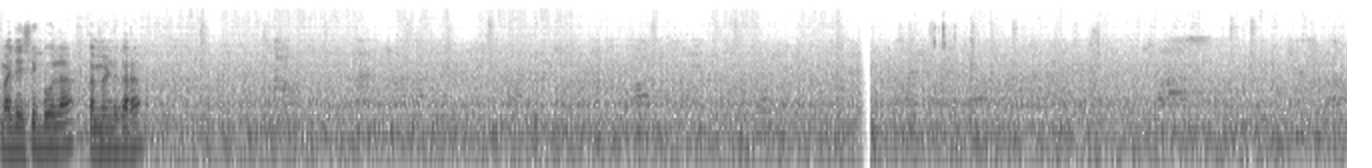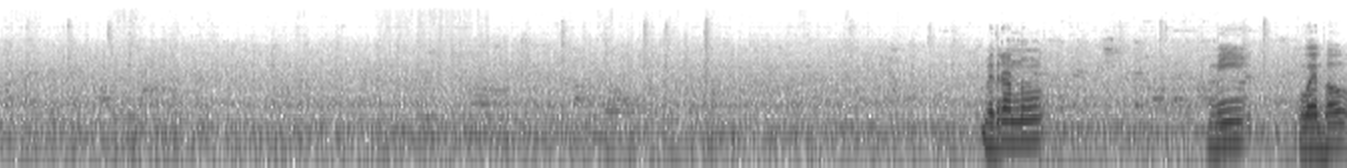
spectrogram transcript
माझ्याशी बोला कमेंट करा. मित्रांनो मी वैभव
